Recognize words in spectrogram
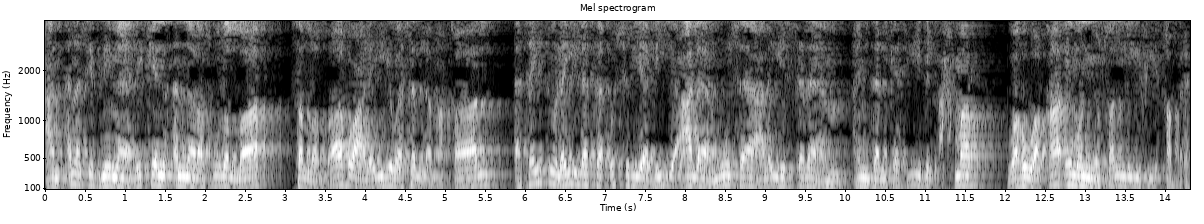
عن أنس بن مالك أن رسول الله صلى الله عليه وسلم قال أتيت ليلة أسري بي على موسى عليه السلام عند الكثيب الأحمر وهو قائم يصلي في قبره.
